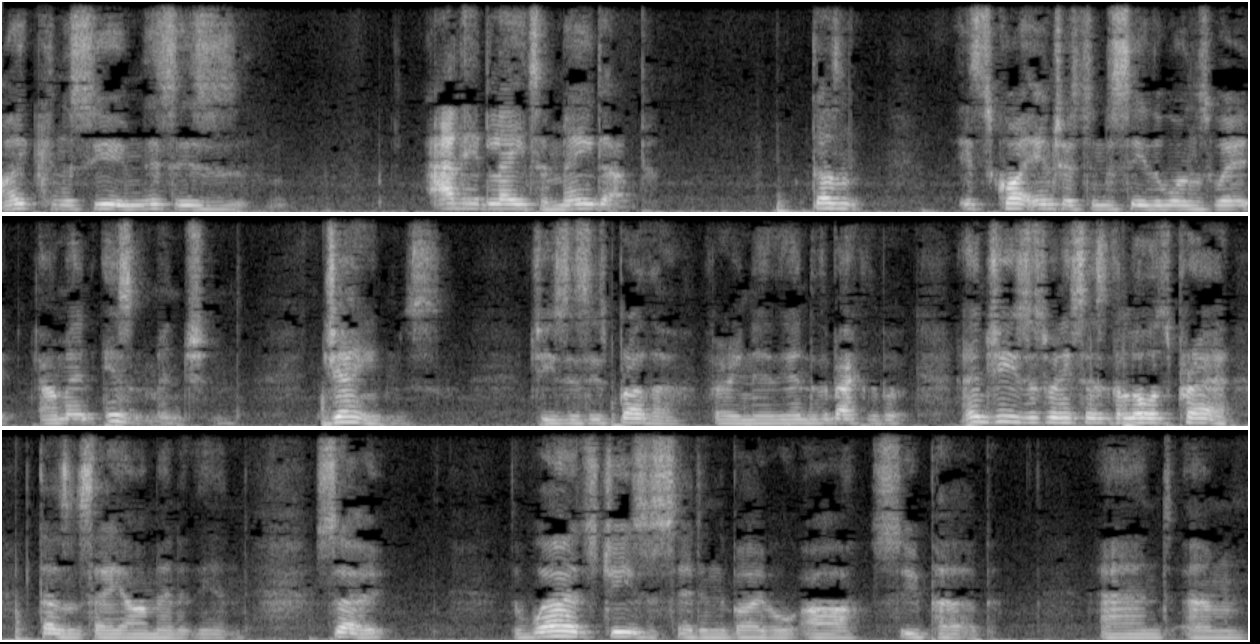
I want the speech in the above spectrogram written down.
I can assume this is added later, made up. Doesn't. It's quite interesting to see the ones where Amen isn't mentioned. James, Jesus' brother, very near the end of the back of the book. And Jesus, when he says the Lord's Prayer, doesn't say Amen at the end. So, the words Jesus said in the Bible are superb. And um,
